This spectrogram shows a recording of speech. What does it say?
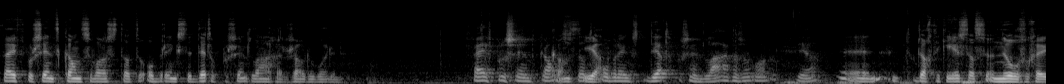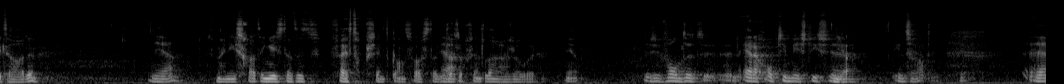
5% kans was dat de opbrengsten 30% lager zouden worden. 5% kans, Kans, dat ja. de opbrengst 30% lager zou worden. Ja, En, en toen dacht ik eerst dat ze een nul vergeten hadden. ja. Dus mijn inschatting is dat het 50% kans was dat het Ja. 30% lager zou worden. Ja. Dus u vond het een erg optimistische Ja. inschatting. Eh,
